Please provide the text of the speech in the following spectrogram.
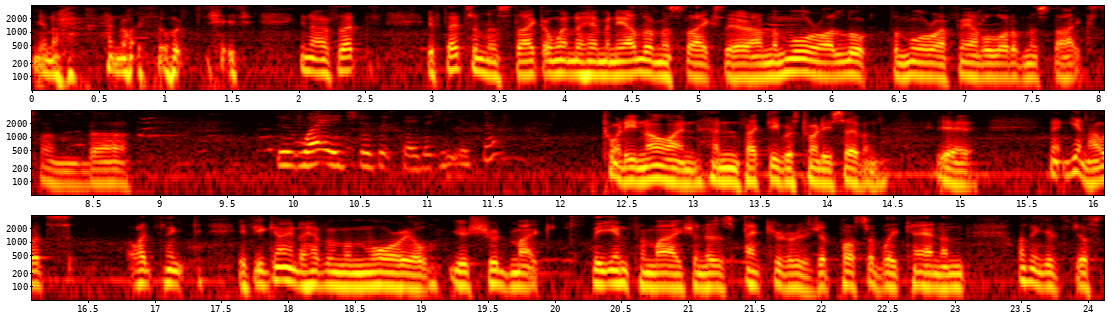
you know, and I thought, geez, you know, if that if that's a mistake, I wonder how many other mistakes there are. And the more I looked, the more I found a lot of mistakes. And uh, So, what age does it say that he is then? 29, and in fact, he was 27. Yeah, now, you know, it's. I think if you're going to have a memorial, you should make the information as accurate as you possibly can. And I think it just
